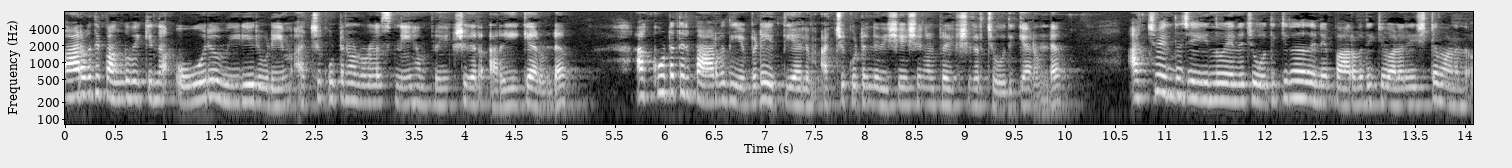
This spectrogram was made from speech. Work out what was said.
പാർവതി പങ്കുവെക്കുന്ന ഓരോ വീഡിയോയിലൂടെയും അച്ചുക്കുട്ടനോടുള്ള സ്നേഹം പ്രേക്ഷകർ അറിയിക്കാറുണ്ട്. അക്കൂട്ടത്തിൽ പാർവതി എവിടെ എത്തിയാലും അച്ചുക്കുട്ടന്റെ വിശേഷങ്ങൾ പ്രേക്ഷകർ ചോദിക്കാറുണ്ട്. അച്ചു എന്തു ചെയ്യുന്നു എന്ന് ചോദിക്കുന്നത് തന്നെ പാർവതിക്ക് വളരെ ഇഷ്ടമാണെന്ന്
